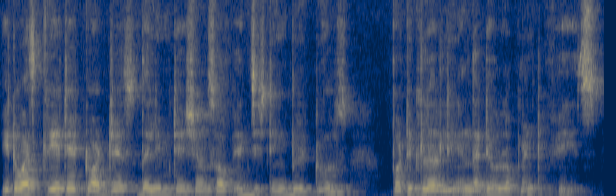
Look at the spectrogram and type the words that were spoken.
It was created to address the limitations of existing build tools, particularly in the development phase.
